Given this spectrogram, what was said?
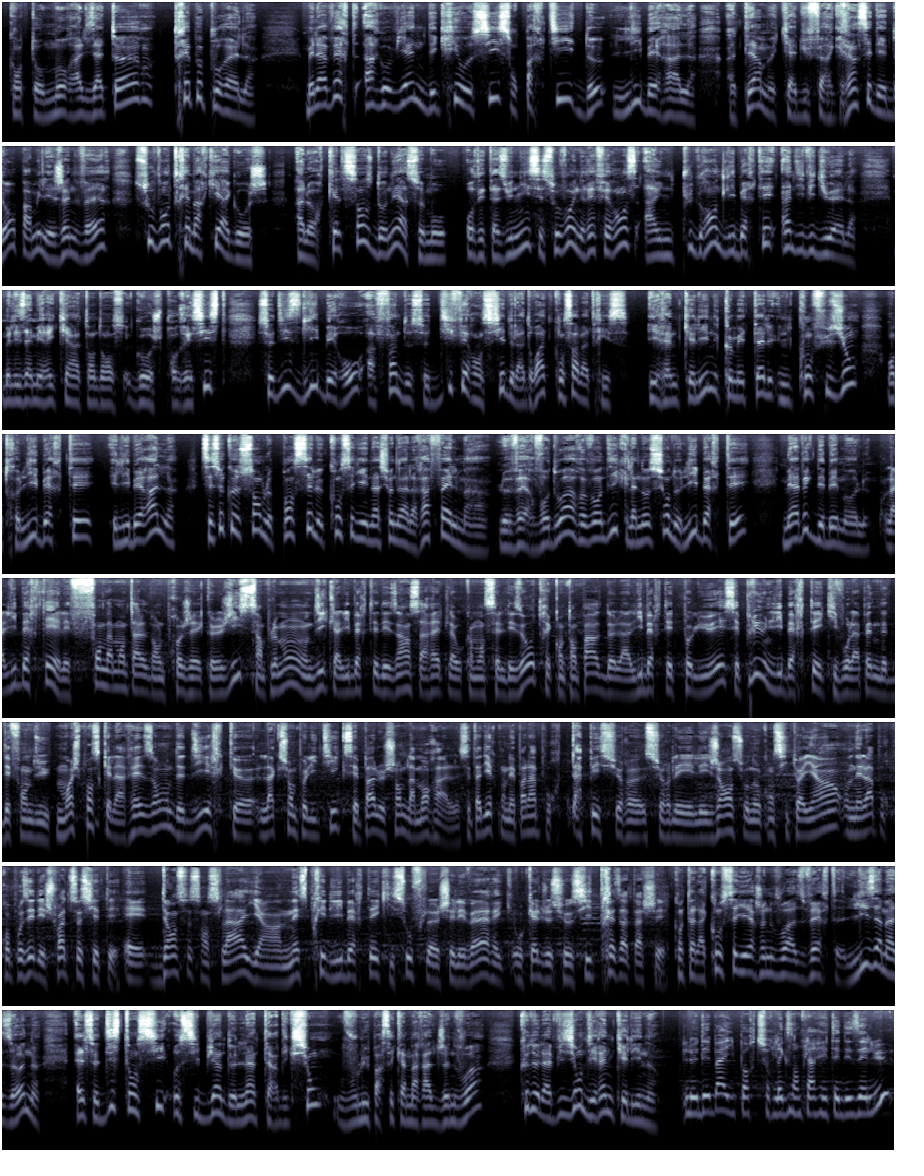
Quant aux moralisateurs, très peu pour elle. Mais la verte argovienne décrit aussi son parti de libéral, un terme qui a dû faire grincer des dents parmi les jeunes verts, souvent très marqués à gauche. Alors quel sens donner à ce mot? Aux États-Unis, c'est souvent une référence à une plus grande liberté individuelle. Mais les Américains à tendance gauche progressiste se disent libéraux afin de se différencier de la droite conservatrice. Irène Kelline commet-elle une confusion entre liberté et libéral? C'est ce que semble penser le conseiller national Raphaël Mahin. Le vert vaudois revendique la notion de liberté, mais avec des bémols. La liberté, elle est fondamentale dans le projet écologiste. Simplement, on dit que la liberté des uns s'arrête là où commence celle des autres. Et quand on parle de la liberté de polluer, c'est plus une liberté qui vaut la peine d'être défendue. Moi, je pense qu'elle a raison de dire que l'action politique, c'est pas le champ de la morale. C'est-à-dire qu'on n'est pas là pour taper sur, euh, sur les, les gens, sur nos concitoyens. On est là pour proposer des choix société. Et dans ce sens-là, il y a un esprit de liberté qui souffle chez les Verts et auquel je suis aussi très attaché. Quant à la conseillère genevoise verte Lise Amazon, elle se distancie aussi bien de l'interdiction, voulue par ses camarades genevois, que de la vision d'Irène Kelline. Le débat il porte sur l'exemplarité des élus,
